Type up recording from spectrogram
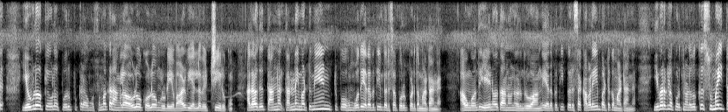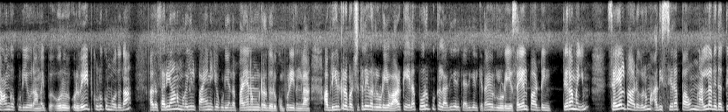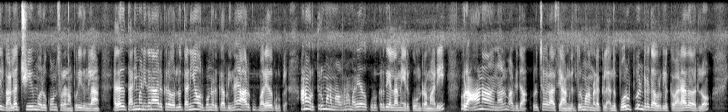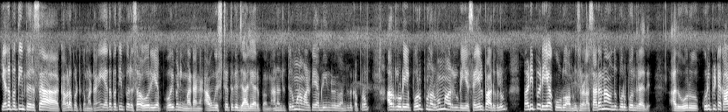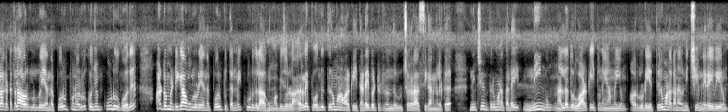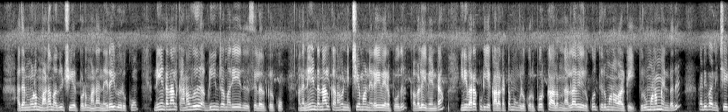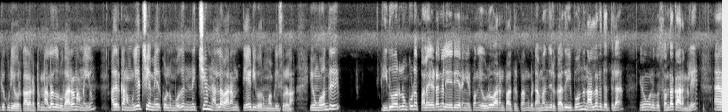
எவ்வளோக்கு எவ்வளோ பொறுப்புகளை அவங்க சுமக்கிறாங்களோ அவ்வளோக்கு அவ்வளோ அவங்களுடைய வாழ்வியலில் வெற்றி இருக்கும். அதாவது தன்னை தன்னை மட்டுமேன்ட்டு போகும்போது எதை பற்றியும் பெருசாக பொருட்படுத்த மாட்டாங்க. அவங்க வந்து ஏனோ தானோன்னு இருந்துருவாங்க. எதை பற்றி பெருசாக கவலையும் பட்டுக்க மாட்டாங்க. இவர்களை பொறுத்தளவுக்கு சுமை தாங்கக்கூடிய ஒரு அமைப்பு ஒரு ஒரு வெயிட் கொடுக்கும்போது தான் அது சரியான முறையில் பயணிக்கக்கூடிய அந்த பயணம்ன்றது இருக்கும். புரியுதுங்களா? அப்படி இருக்கிற பட்சத்தில் இவர்களுடைய வாழ்க்கையில் பொறுப்புகள் அதிகரிக்க அதிகரிக்க தான் இவர்களுடைய செயல்பாட்டின் திறமையும் செயல்பாடுகளும் அதி சிறப்பாகவும் நல்ல விதத்தில் வளர்ச்சியும் இருக்கும்னு சொல்லலாம். புரியுதுங்களா? அதாவது தனி மனிதனாக இருக்கிறவர்களும் தனியாக ஒரு பொண்ணு இருக்குது அப்படின்னா யாருக்கும் மரியாதை கொடுக்கல. ஆனால் ஒரு திருமணம் ஆகுனா மரியாதை கொடுக்கறது எல்லாமே இருக்குன்ற மாதிரி ஒரு ஆணானாலும் அப்படி தான் ருச்சகராசி ஆண்கள் திருமணம் நடக்கலை. அந்த பொறுப்புன்றது அவர்களுக்கு வராதவர்களும் எதை பற்றியும் பெருசாக கவலைப்பட்டுக்க மாட்டாங்க. எதை பற்றியும் பெருசாக ஓரிய ஒரி பண்ணிக்க மாட்டாங்க. அவங்க இஷ்டத்துக்கு ஜாலியாக இருப்பாங்க. ஆனால் அந்த திருமண வாழ்க்கை அப்படின்றது வந்ததுக்கப்புறம் அவர்களுடைய பொறுப்புணர்வும் அவர்களுடைய செயல்பாடுகளும் படிப்படியாக கூடும் அப்படின்னு சொல்லலாம். சடனாக வந்து பொறுப்பு வந்துடாது அது ஒரு குறிப்பிட்ட காலகட்டத்தில் அவர்களுடைய அந்த பொறுப்புணர்வு கொஞ்சம் கூடும் போது ஆட்டோமேட்டிக்காக அவங்களுடைய அந்த பொறுப்புத்தன்மை கூடுதலாகும் அப்படின்னு சொல்லலாம். அதனால் இப்போ வந்து திருமண வாழ்க்கை தடைபட்டு இருந்த உச்சகராசிக்காரங்களுக்கு நிச்சயம் திருமண தடை நீங்கும். நல்லதொரு வாழ்க்கை துணை அமையும். அவர்களுடைய திருமண கனவு நிச்சயம் நிறைவேறும். அதன் மூலம் மன மகிழ்ச்சி ஏற்படும். மன நிறைவு இருக்கும். நீண்ட நாள் கனவு அப்படின்ற மாதிரியே இது சிலருக்கு இருக்கும். அந்த நீண்ட நாள் கனவு நிச்சயமாக நிறைவேற போது கவலை வேண்டாம். இனி வரக்கூடிய காலகட்டம் உங்களுக்கு ஒரு பொற்காலம். நல்லாவே இருக்கும். திருமண வாழ்க்கை திருமணம் என்பது கண்டிப்பாக நிச்சயிக்கக்கூடிய ஒரு காலகட்டம். நல்லது ஒரு வரன் அமையும். அதற்கான முயற்சியை மேற்கொள்ளும் போது நிச்சயம் நல்ல வரன் தேடி வரும் அப்படின்னு சொல்லலாம். இவங்க வந்து இதுவரையிலும் கூட பல இடங்கள் ஏறி இறங்கியிருப்பாங்க. எவ்வளோ வரன் பார்த்துருப்பாங்க. பட் அமைஞ்சிருக்காது. இப்போ வந்து நல்ல விதத்தில் இவங்களுக்கு சொந்தக்காரங்களே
